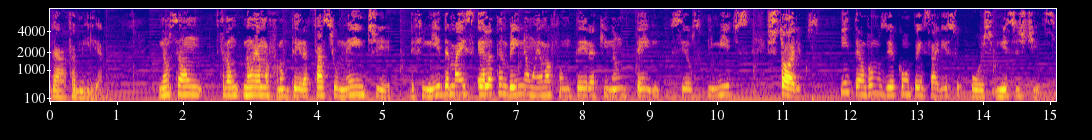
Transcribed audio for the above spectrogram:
da família. Não são não é uma fronteira facilmente definida, mas ela também não é uma fronteira que não tem seus limites históricos. Então vamos ver como pensar isso hoje, nesses dias.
